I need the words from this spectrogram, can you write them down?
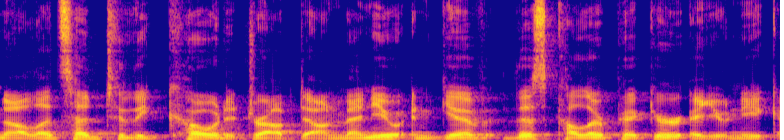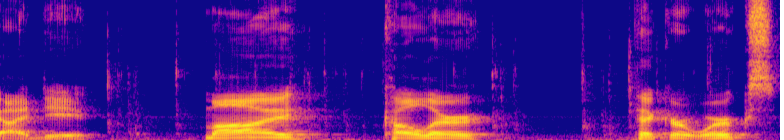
Now let's head to the code drop down menu and give this color picker a unique ID. My color picker works.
